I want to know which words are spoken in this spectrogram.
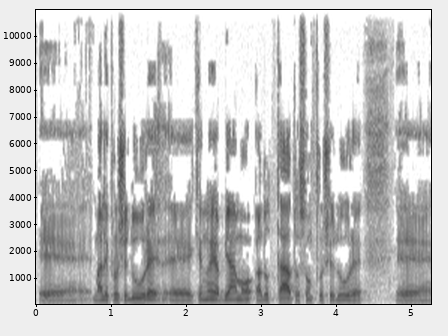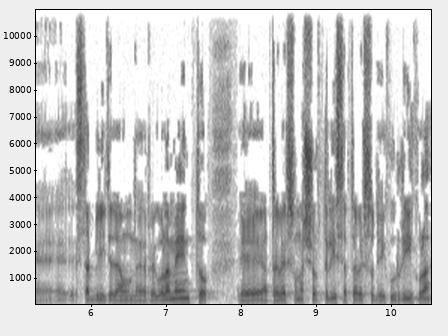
eh, ma le procedure eh, che noi abbiamo adottato sono procedure eh, stabilite da un regolamento, eh, attraverso una short list, attraverso dei curricula,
